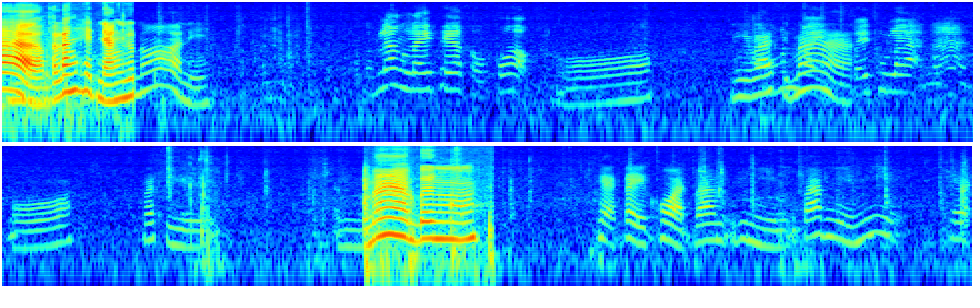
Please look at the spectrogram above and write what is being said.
ะกำลังเฮ็ดหยังอยู่เนาะนี่กำลังไล่แพะเขาคอกอ๋อนี่ว่าสิมาไปธุระนะโอ้ ว่าสิมาเบิ่งแพะไก่ขอดว่านอยู่นี่ป้ามนี่มีแพะ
